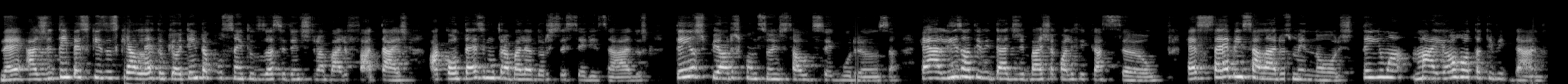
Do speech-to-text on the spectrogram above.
Né? A gente tem pesquisas que alertam que 80% dos acidentes de trabalho fatais acontecem com trabalhadores terceirizados, têm as piores condições de saúde e segurança, realizam atividades de baixa qualificação, recebem salários menores, têm uma maior rotatividade,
